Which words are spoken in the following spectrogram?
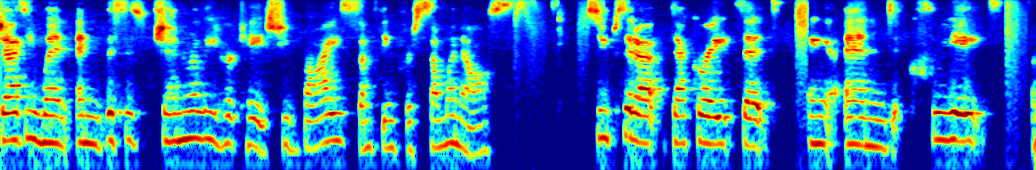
Jazzy went, and this is generally her case. She buys something for someone else, soups it up, decorates it, and, and creates a,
